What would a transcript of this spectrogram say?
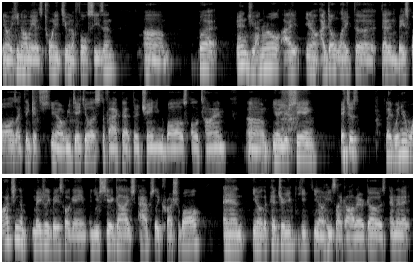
you know he normally has 22 in a full season. Um, but in general, I you know I don't like the dead in baseballs. I think it's you know ridiculous the fact that they're changing the balls all the time. Um, you know, you're seeing it's just like when you're watching a major league baseball game and you see a guy just absolutely crush a ball, and you know the pitcher, you he you know he's like, oh, there it goes, and then it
